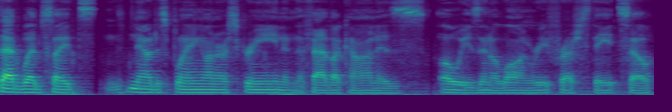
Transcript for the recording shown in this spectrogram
Sad websites now displaying on our screen, and the favicon is always in a long refresh state. So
